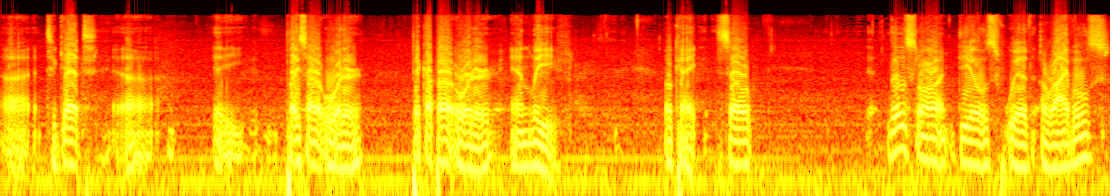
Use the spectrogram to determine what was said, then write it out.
uh, to get uh, a place our order, pick up our order, and leave. Okay, so Little's Law deals with arrivals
